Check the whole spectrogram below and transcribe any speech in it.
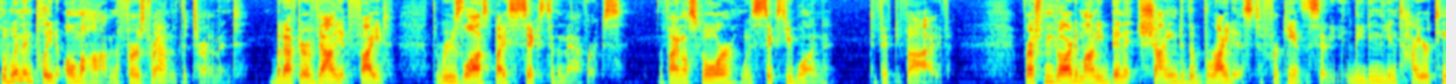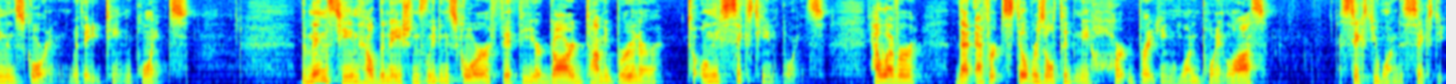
The women played Omaha in the first round of the tournament but after a valiant fight, the Roos lost by six to the Mavericks. The final score was 61 to 55. Freshman guard Emoni Bennett shined the brightest for Kansas City, leading the entire team in scoring with 18 points. The men's team held the nation's leading scorer, fifth year guard Tommy Bruner, to only 16 points. However, that effort still resulted in a heartbreaking one point loss, 61 to 60.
